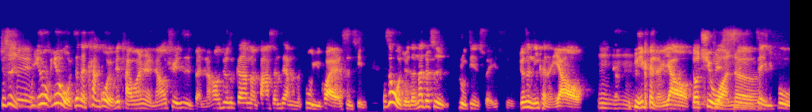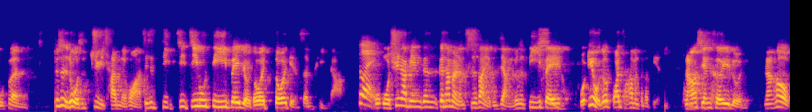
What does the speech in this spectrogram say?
就是因为因为我真的看过有些台湾人，然后去日本，然后就是跟他们发生这样的不愉快的事情。可是我觉得那就是入境随俗，就是你可能要，嗯嗯嗯，你可能要都去玩了这一部分。就是如果是聚餐的话，其实第几几乎第一杯酒都会都会点生啤的啊。对，我我去那边跟跟他们人吃饭也是这样，就是第一杯我因为我都观察他们怎么点，然后先喝一轮，然后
